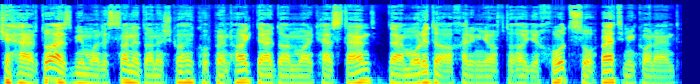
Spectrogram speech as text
که هر دو از بیمارستان دانشگاه کوپنهاگ در دانمارک هستند در مورد آخرین یافته های خود صحبت می کنند.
